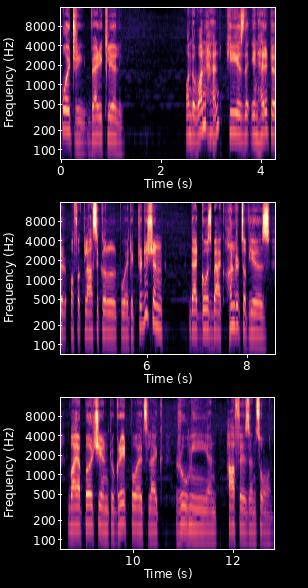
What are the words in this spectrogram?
poetry very clearly. On the one hand, he is the inheritor of a classical poetic tradition that goes back hundreds of years via Persian to great poets like Rumi and Hafiz and so on.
